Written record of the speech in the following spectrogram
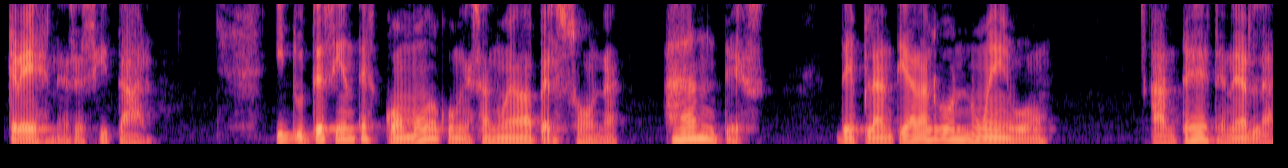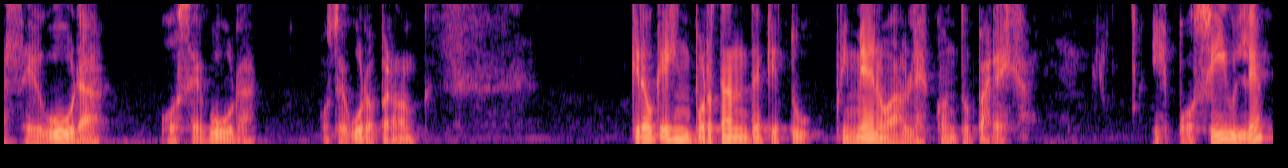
crees necesitar y tú te sientes cómodo con esa nueva persona antes de plantear algo nuevo, antes de tenerla segura o segura, o seguro, perdón, creo que es importante que tú primero hables con tu pareja. Es posible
